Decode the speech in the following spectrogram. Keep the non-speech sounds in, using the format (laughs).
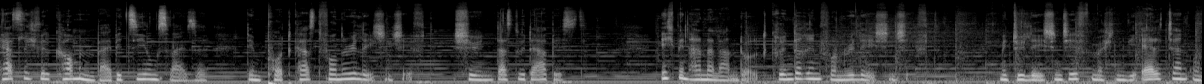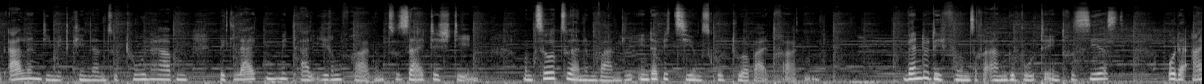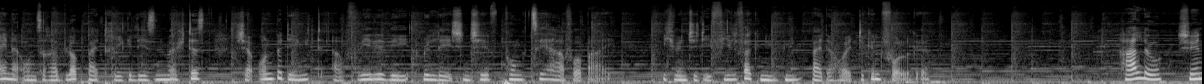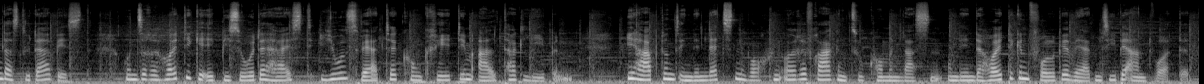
Herzlich willkommen bei Beziehungsweise, dem Podcast von Relationship. Schön, dass du da bist. Ich bin Hanna Landolt, Gründerin von Relationship. Mit Relationship möchten wir Eltern und allen, die mit Kindern zu tun haben, begleitend mit all ihren Fragen zur Seite stehen und so zu einem Wandel in der Beziehungskultur beitragen. Wenn du dich für unsere Angebote interessierst oder einer unserer Blogbeiträge lesen möchtest, schau unbedingt auf www.relationship.ch vorbei. Ich wünsche dir viel Vergnügen bei der heutigen Folge. Hallo, schön, dass du da bist. Unsere heutige Episode heißt Jules Werte konkret im Alltag leben. Ihr habt uns in den letzten Wochen eure Fragen zukommen lassen und in der heutigen Folge werden sie beantwortet.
